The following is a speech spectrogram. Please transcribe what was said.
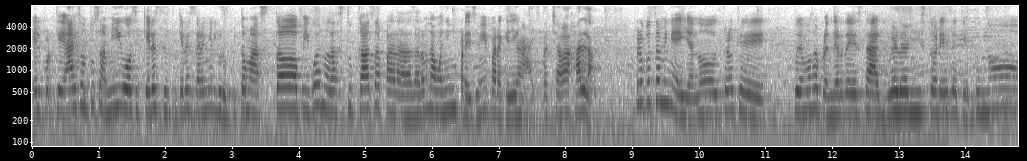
el porque, ay, son tus amigos y quieres, que, quieres estar en el grupito más top y bueno, das tu casa para dar una buena impresión y para que digan, ay, esta chava jala. Pero pues también ella, ¿no? Creo que podemos aprender de esta gran historia, es de que pues no,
